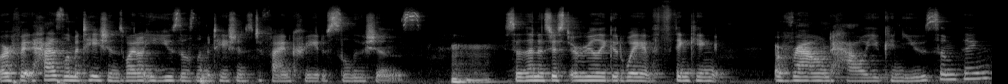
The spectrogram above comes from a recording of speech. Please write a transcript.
Or if it has limitations, why don't you use those limitations to find creative solutions? Mm-hmm. So then it's just a really good way of thinking around how you can use something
